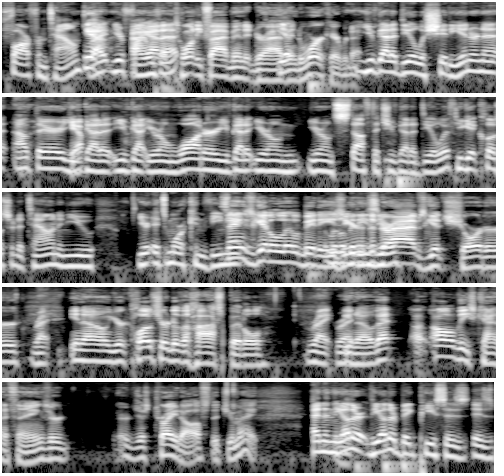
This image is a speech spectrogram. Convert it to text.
far from town, yeah, right? You're fine I got with a that. 25 minute drive Yep. into work every day. You've got to deal with shitty internet out there. You've Yep. got to, you've got your own water. You've got your own your own stuff that you've got to deal with. You get closer to town, and you you're it's more convenient. Things get a little bit easier. little bit The drives get shorter. Right. You know, you're closer to the hospital. right, right. You know that all these kind of things are are just trade offs that you make. And then the other the other big piece is is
